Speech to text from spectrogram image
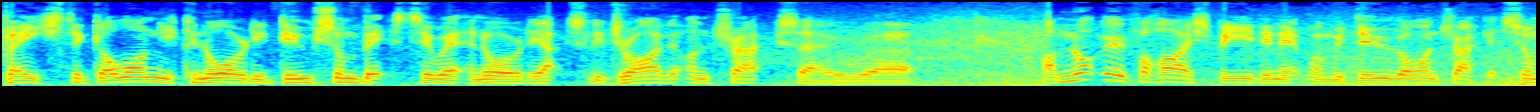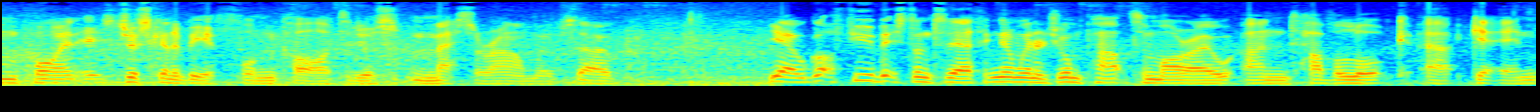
base to go on. You can already do some bits to it and already actually drive it on track. So uh, I'm not going for high speed in it when we do go on track at some point. It's just going to be a fun car to just mess around with. So yeah, we've got a few bits done today. I think I'm going to jump out tomorrow and have a look at getting.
